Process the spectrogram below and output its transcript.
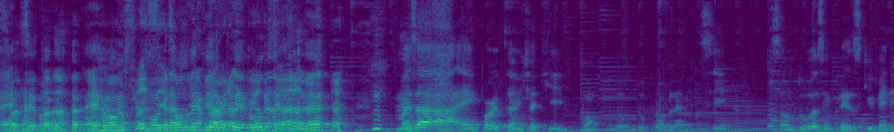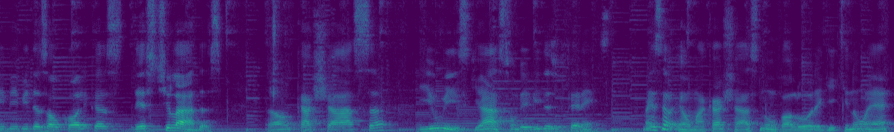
é, fazer toda... é, vamos, fazer vamos lembrar que todos, cara, né? É. Mas a, a, é importante aqui, vamos, do, do problema em si, são duas empresas que vendem bebidas alcoólicas destiladas. Então, cachaça e uísque. Ah, são bebidas diferentes. Mas é, uma cachaça num valor aqui que não é.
